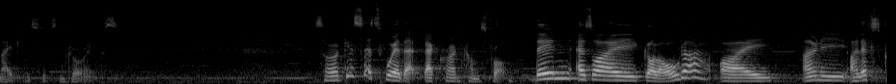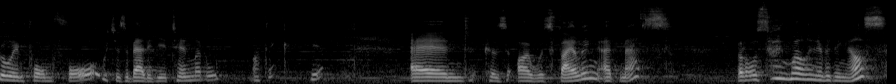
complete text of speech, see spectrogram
maybe just did some drawings. So I guess that's where that background comes from. Then as I got older, I only I left school in Form 4, which is about a year 10 level, I think, here. And because I was failing at maths, but I was doing well in everything else.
